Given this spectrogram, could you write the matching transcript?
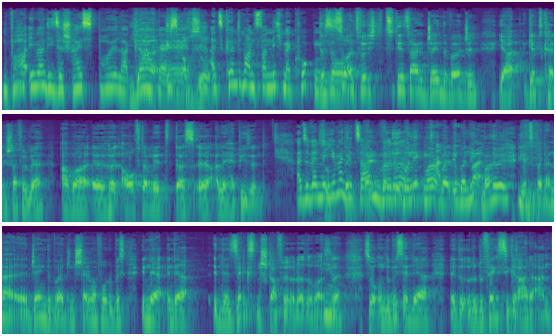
Boah, immer diese scheiß spoiler Ja, ist auch so. Als könnte man es dann nicht mehr gucken. Das ist so, als würde ich zu dir sagen, Jane the Virgin, ja, gibt's keine Staffel mehr, aber äh, hört auf damit, dass äh, alle happy sind. also wenn mir So, jemand wenn- jetzt sagen weil, würde... Weil, überleg mal, weil, überleg mal, jetzt bei deiner äh, Jane the Virgin, stell dir mal vor, du bist in der, in der, in der sechsten Staffel oder sowas, Ja. ne? So, und du bist in der, äh, du, du fängst sie gerade an,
